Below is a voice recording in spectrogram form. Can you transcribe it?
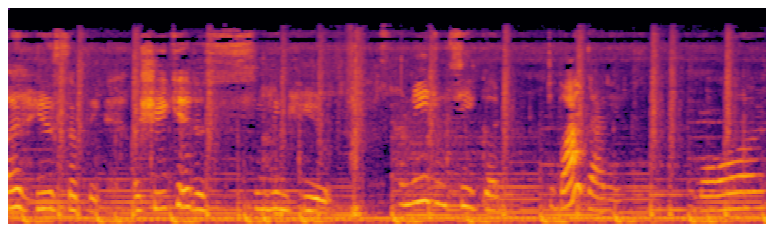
I hear something. I shake it. There's something here. I need to see good. Why that is? More.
